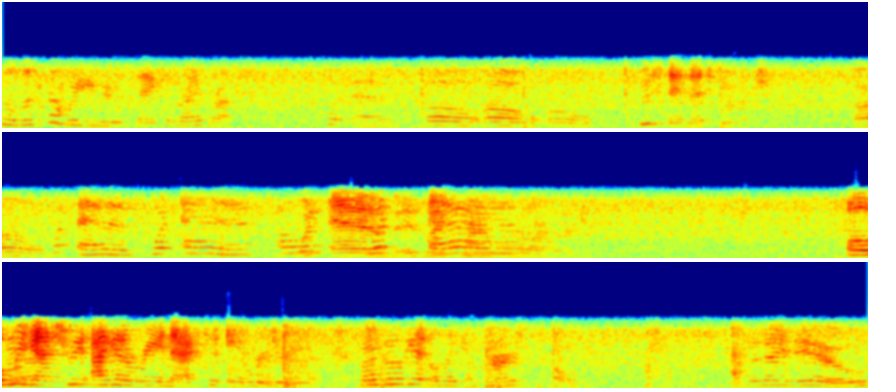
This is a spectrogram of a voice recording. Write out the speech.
No, that's not what you were gonna say, because I brought it. Whatever. Oh, oh, oh. You say that too much. Oh. Whatever, whatever. Oh, Whatever is like my whatever. word. Oh my gosh, we, I gotta reenact it and we're doing. I'm gonna go get like a purse. Oh. What did I do?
